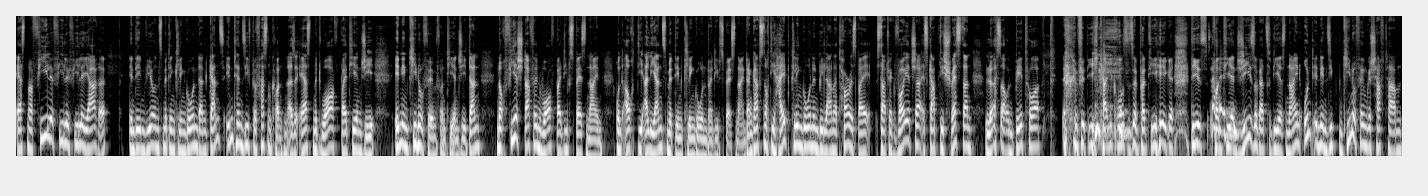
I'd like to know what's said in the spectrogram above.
erstmal viele, viele, viele Jahre, in denen wir uns mit den Klingonen dann ganz intensiv befassen konnten. Also erst mit Worf bei TNG, in den Kinofilmen von TNG, dann noch vier Staffeln Worf bei Deep Space Nine und auch die Allianz mit den Klingonen bei Deep Space Nine. Dann gab es noch die Halbklingonen Bilana Torres bei Star Trek Voyager. Es gab die Schwestern Lursa und Betor, für die ich keine große Sympathie hege, die es von TNG sogar zu DS9 und in den siebten Kinofilm geschafft haben.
